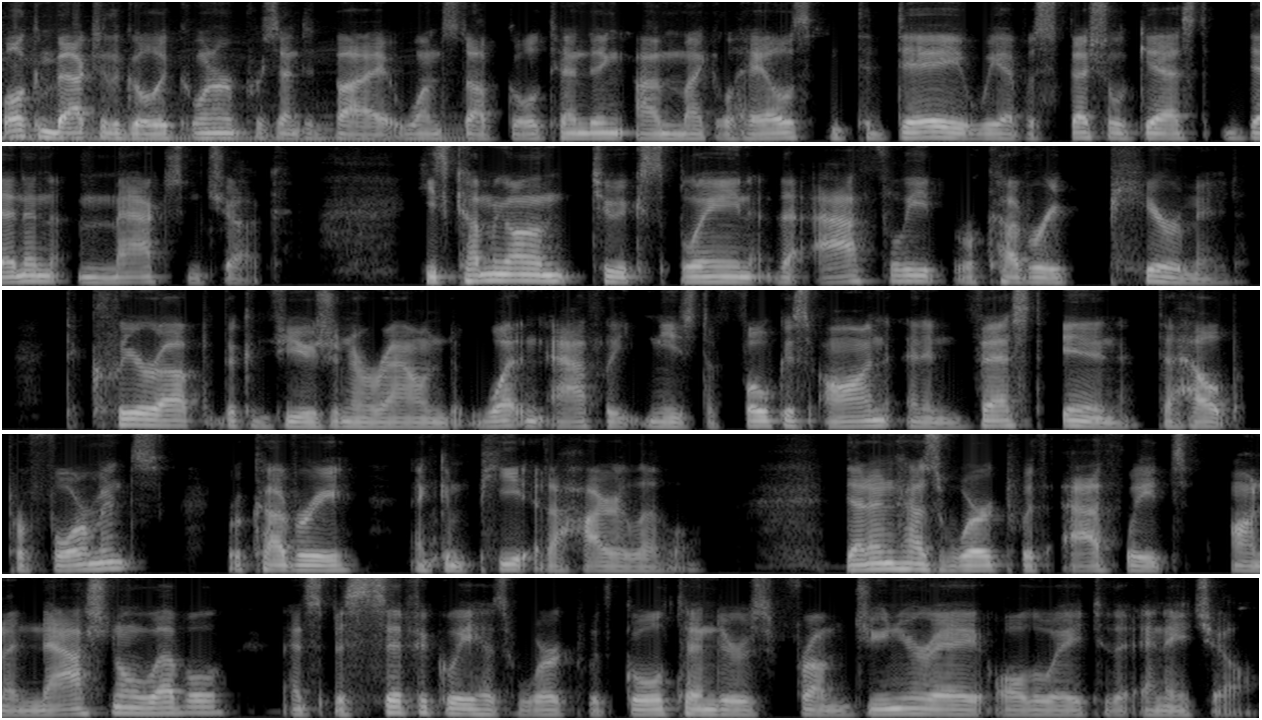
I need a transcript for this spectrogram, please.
Welcome back to the Goalie Corner presented by One Stop Goaltending. I'm Michael Hales, and today we have a special guest, Denon Maximchuk. He's coming on to explain the athlete recovery pyramid to clear up the confusion around what an athlete needs to focus on and invest in to help performance, recovery, and compete at a higher level. Denon has worked with athletes on a national level and specifically has worked with goaltenders from junior A all the way to the NHL.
